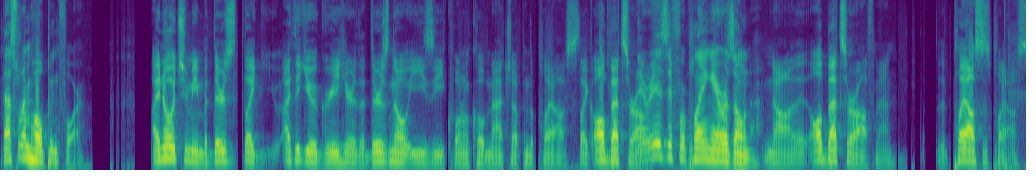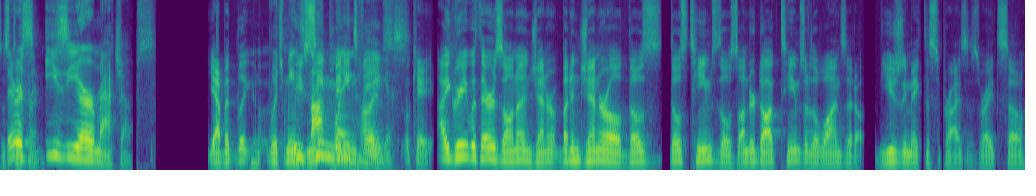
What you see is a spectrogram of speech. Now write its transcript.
That's what I'm hoping for. I know what you mean, but there's like I think you agree here that there's no easy quote unquote matchup in the playoffs. Like all bets are There off. There is if we're playing Arizona. No, all bets are off, man. The playoffs is playoffs. It's There is easier matchups, yeah, but like which means we've not seen many playing times. Vegas. Okay, I agree with Arizona in general, but in general, those those teams, those underdog teams, are the ones that usually make the surprises, right? So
